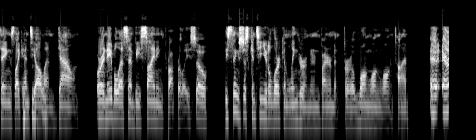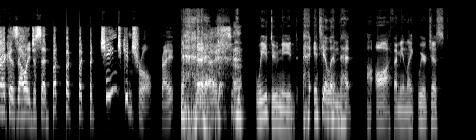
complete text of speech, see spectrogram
things like NTLM down or enable SMB signing properly. So these things just continue to lurk and linger in an environment for a long, long, long time. Erica Zelli just said, but, but, but, but change control, right? yeah, so. We do need NTLM net uh, auth. I mean, like we're just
